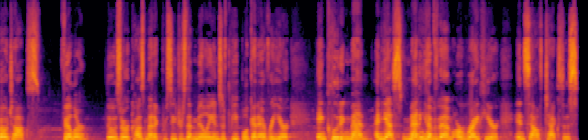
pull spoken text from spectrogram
Botox, filler, those are cosmetic procedures that millions of people get every year, including men. And yes, many of them are right here in South Texas.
